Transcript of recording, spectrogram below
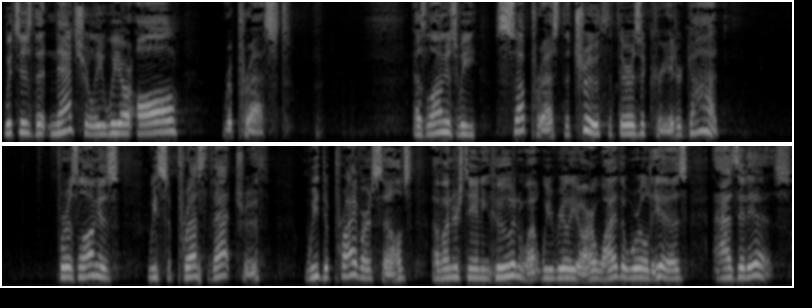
which is that naturally we are all repressed. As long as we suppress the truth that there is a creator God. For as long as we suppress that truth, we deprive ourselves of understanding who and what we really are, why the world is as it is.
